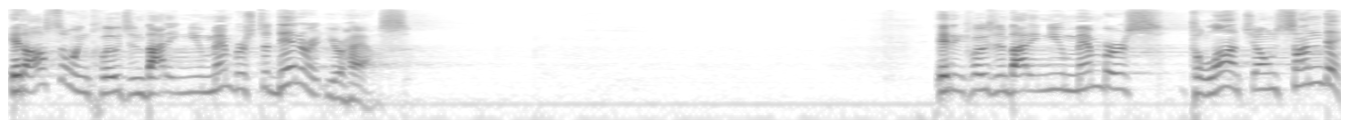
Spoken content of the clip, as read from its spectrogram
It also includes inviting new members to dinner at your house. It includes inviting new members to lunch on Sunday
